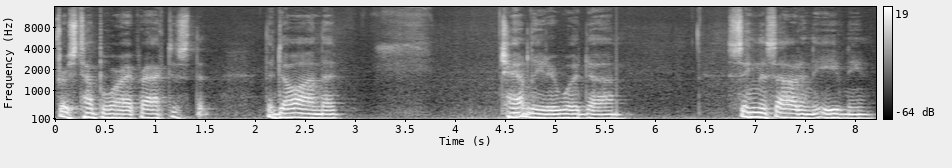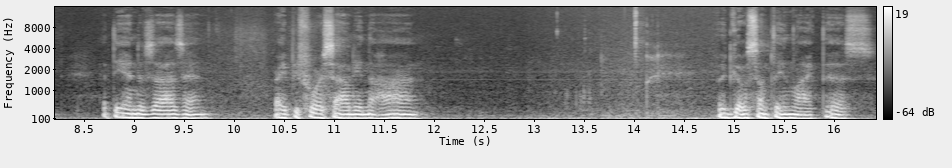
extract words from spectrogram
first temple where I practiced the, the Doan, the chant leader would um, sing this out in the evening at the end of Zazen, right before sounding the Han. It would go something like this.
